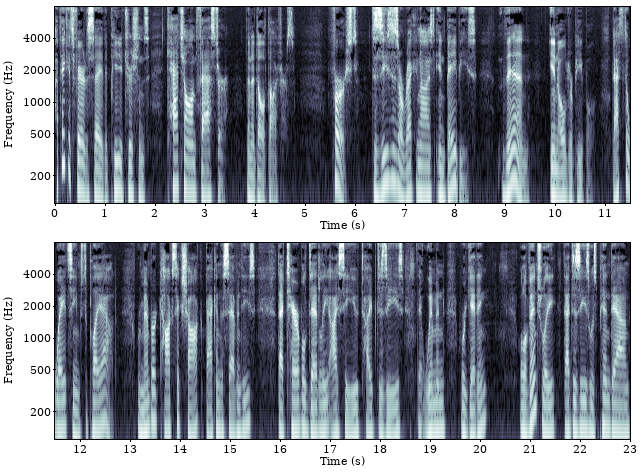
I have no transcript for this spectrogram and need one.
I think it's fair to say that pediatricians catch on faster than adult doctors. First, diseases are recognized in babies, then in older people. That's the way it seems to play out. Remember toxic shock back in the 70s? That terrible, deadly ICU type disease that women were getting? Well, eventually, that disease was pinned down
